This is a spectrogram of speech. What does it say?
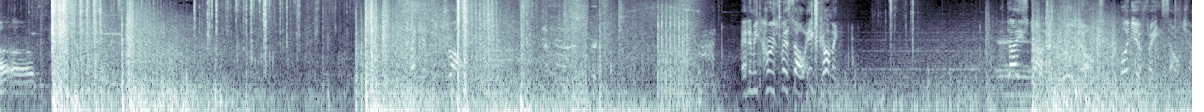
Uh-oh. Taking control. Enemy cruise missile incoming. Day's done. You're not. On your feet, soldier.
